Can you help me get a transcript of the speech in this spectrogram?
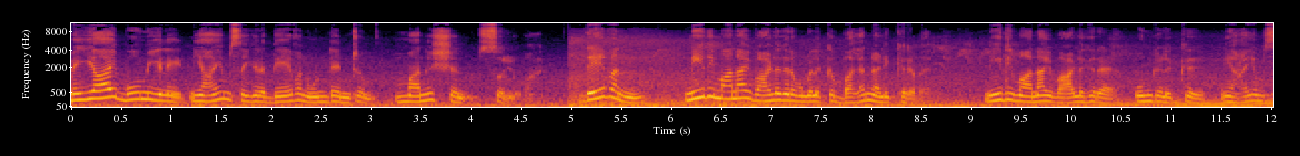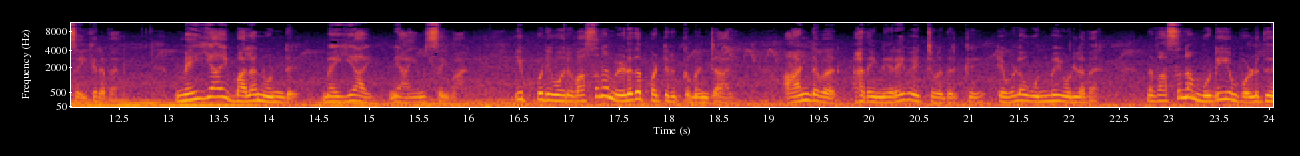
மெய்யாய் பூமியிலே நியாயம் செய்கிற தேவன் உண்டென்றும் மனுஷன் சொல்லுவான். தேவன் நீதிமானாய் வாழுகிற உங்களுக்கு பலன் அளிக்கிறவர். நீதிமானாய் வாழுகிற உங்களுக்கு நியாயம் செய்கிறவர். மெய்யாய் பலன் உண்டு மெய்யாய் நியாயம் செய்வார். இப்படி ஒரு வசனம் எழுதப்பட்டிருக்கும் என்றால் ஆண்டவர் அதை நிறைவேற்றுவதற்கு எவ்வளோ உண்மை உள்ளவர். இந்த வசனம் முடியும் பொழுது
